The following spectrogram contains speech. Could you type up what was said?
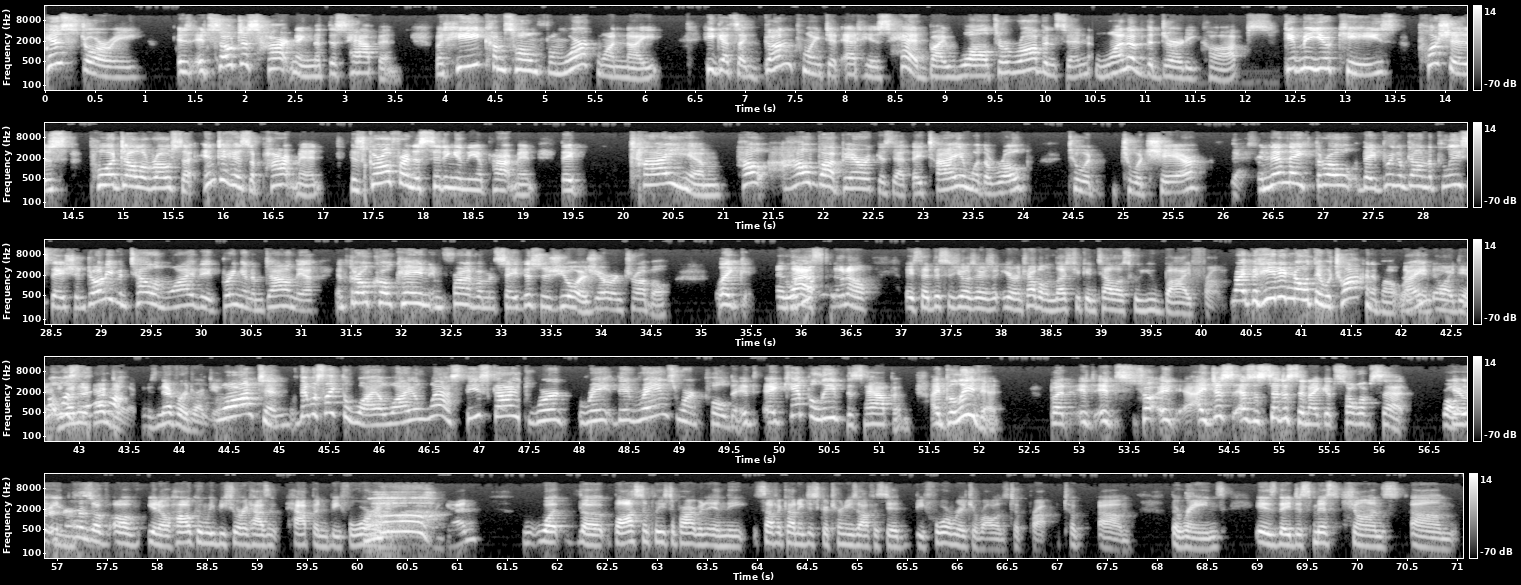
His story is it's so disheartening that this happened. But he comes home from work one night. He gets a gun pointed at his head by Walter Robinson, one of the dirty cops. Give me your keys. Pushes poor De La Rosa into his apartment. His girlfriend is sitting in the apartment. They tie him. How how barbaric is that? They tie him with a rope to a to a chair. Yes. And then they throw, they bring him down to the police station. Don't even tell them why they're bringing him down there and throw cocaine in front of him and say, This is yours. You're in trouble. Like, Unless, no, no. They said this is yours. You're in trouble unless you can tell us who you buy from. right. But he didn't know what they were talking about, No, he right? had no idea. What he was wasn't a drug dealer. He was never a drug dealer. Wanton. It was like the Wild Wild West. These guys weren't, their reins weren't pulled. It, I can't believe this happened. I believe it. But it, it's so, it, I just, as a citizen, I get so upset. Well, in this. terms of, of, you know, how can we be sure it hasn't happened before and it won't happen again? What the Boston Police Department and the Suffolk County District Attorney's Office did before Rachael Rollins took pro- took um, the reins is they dismissed Sean's um,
